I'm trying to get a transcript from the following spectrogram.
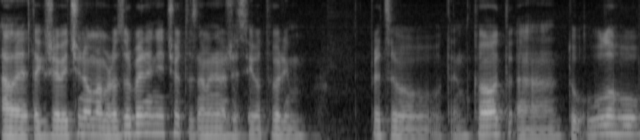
Ale takže väčšinou mám rozrobené niečo, to znamená, že si otvorím pred sebou ten kód a tú úlohu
